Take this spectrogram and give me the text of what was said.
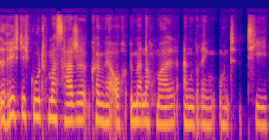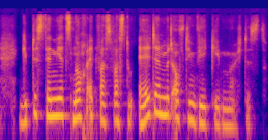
richtig gut, Massage können wir auch immer noch mal anbringen und Tee. Gibt es denn jetzt noch etwas, was du Eltern mit auf den Weg geben möchtest?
